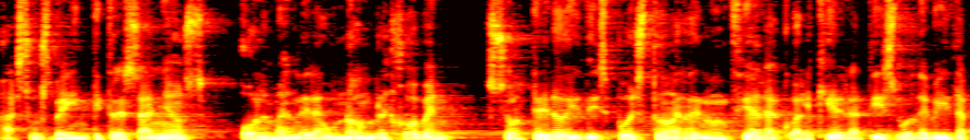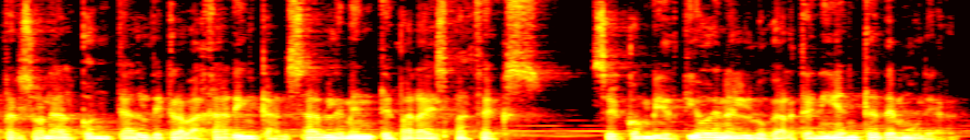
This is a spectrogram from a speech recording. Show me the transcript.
A sus 23 años, Olman era un hombre joven, soltero y dispuesto a renunciar a cualquier atisbo de vida personal con tal de trabajar incansablemente para SpaceX. Se convirtió en el lugarteniente de Muller.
